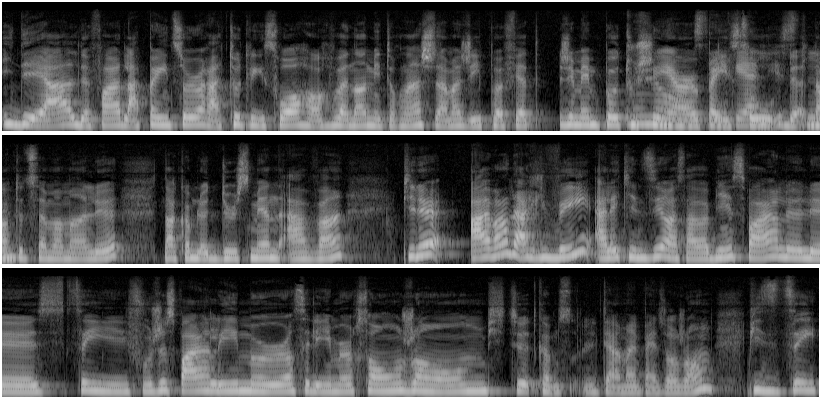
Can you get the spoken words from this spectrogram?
idéal de faire de la peinture à tous les soirs en revenant de mes tournages. Finalement, j'ai pas fait, j'ai même pas touché Non, à un pinceau réaliste, de- là. dans tout ce moment-là, dans comme le deux semaines avant. Puis là, avant d'arriver, Alec il me dit ah, ça va bien se faire là, le il faut juste faire les murs, les murs sont jaunes puis tout comme littéralement une peinture jaune. Puis il dit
